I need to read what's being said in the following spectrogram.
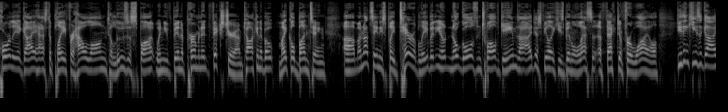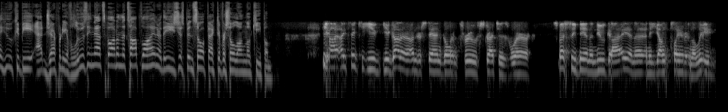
poorly a guy has to play for how long to lose a spot when you've been a permanent fixture. I'm talking about Michael Bunting. Um, I'm not saying he's played terribly, but you know, no goals in 12 games. I, just feel like he's been less effective for a while. Do you think he's a guy who could be at jeopardy of losing that spot on the top line, or that he's just been so effective for so long they'll keep him? Yeah, I think you you got to understand going through stretches where, especially being a new guy and a, and a young player in the league,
